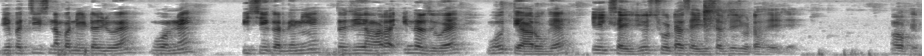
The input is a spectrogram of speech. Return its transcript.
ये पच्चीस नंबर नीडल जो है, वो हमने पीछे कर देनी है। तो ये हमारा इनर जो है, वो तैयार हो गया एक साइज़ जो छोटा साइज़ सबसे छोटा साइज़ है। Okay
